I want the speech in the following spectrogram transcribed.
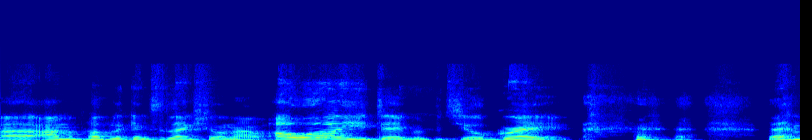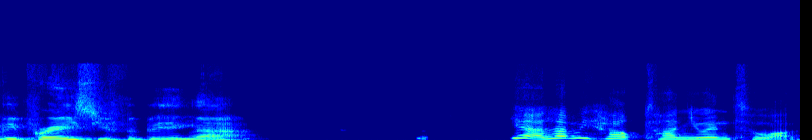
uh, I'm a public intellectual now." Oh, are you, David Baddiel? Great. Let me praise you for being that. Yeah, let me help turn you into one.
